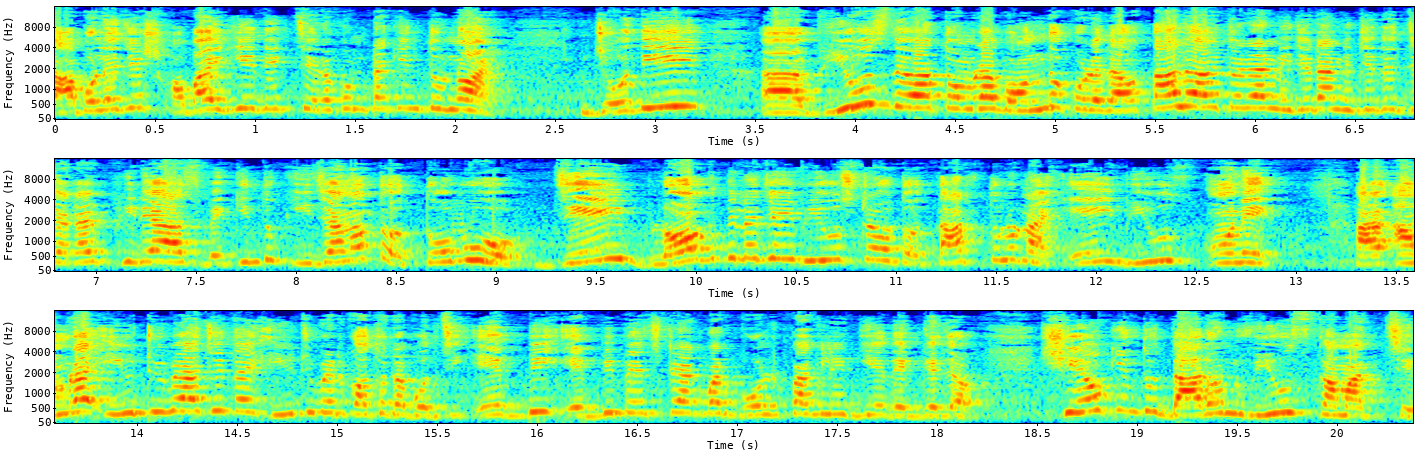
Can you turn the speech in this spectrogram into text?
তা বলে যে সবাই গিয়ে দেখছে এরকমটা কিন্তু নয়। যদি ভিউজ দেওয়া তোমরা বন্ধ করে দাও, তাহলে হয়তো এরা নিজেরা নিজেদের জায়গায় ফিরে আসবে। কিন্তু কি জানো তো? তবুও যেই ব্লগ দিলে যেই ভিউজটা হতো, তার তুলনায় এই ভিউজ অনেক। আর আমরা ইউটিউবে আছি, তাই ইউটিউবের কথাটা বলছি। এফবি এফবি পেজটা একবার গোল্ড পাগলি গিয়ে দেখে যাও। সেও কিন্তু দারুণ ভিউজ কামাচ্ছে।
